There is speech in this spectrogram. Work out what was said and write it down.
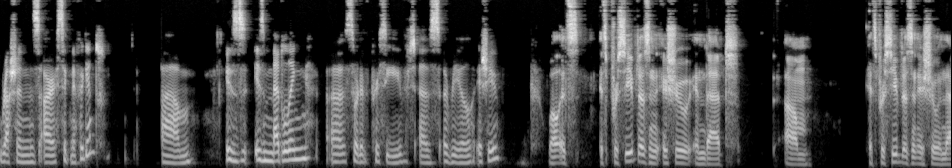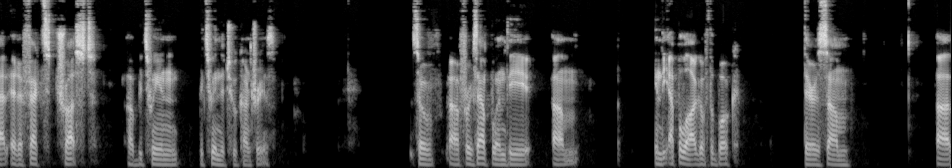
Russians are significant? Um, is is meddling uh, sort of perceived as a real issue? Well, it's it's perceived as an issue in that um, it's perceived as an issue in that it affects trust uh, between between the two countries. So, uh, for example, in the um, in the epilogue of the book, there's um, uh,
